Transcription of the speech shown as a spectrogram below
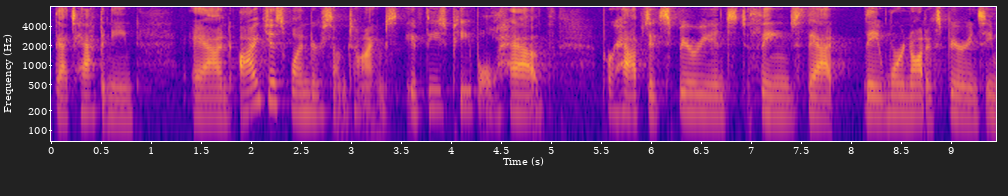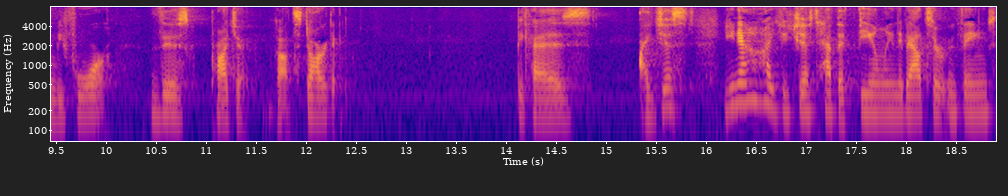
that's happening. And I just wonder sometimes if these people have perhaps experienced things that they were not experiencing before this project got started. Because I just, you know how you just have a feeling about certain things?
